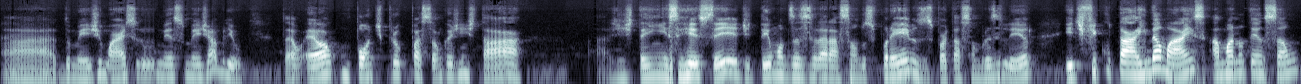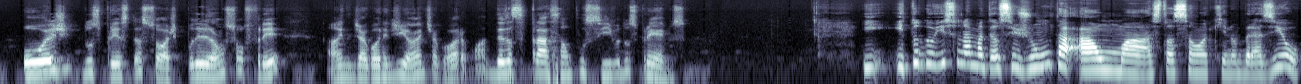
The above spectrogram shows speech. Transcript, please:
ah, do mês de março, do começo do mês de abril. Então é um ponto de preocupação que a gente está. A gente tem esse receio de ter uma desaceleração dos prêmios de exportação brasileiro e dificultar ainda mais a manutenção hoje dos preços da soja, que poderão sofrer ainda de agora em diante, agora com a desaceleração possível dos prêmios. E, e tudo isso, né, Matheus, se junta a uma situação aqui no Brasil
